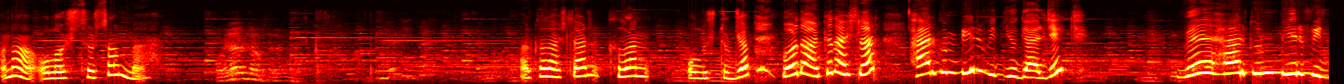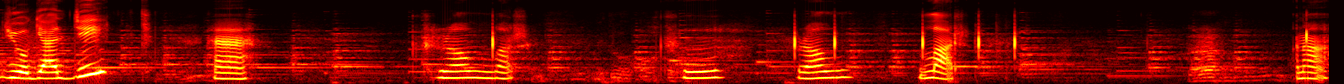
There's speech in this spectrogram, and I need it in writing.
Ana ulaştırsam mı? Arkadaşlar klan oluşturacağım. Bu arada arkadaşlar her gün bir video gelecek. Ve her gün bir video gelecek. He. Krallar. Krallar. Ana.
